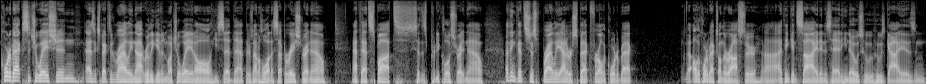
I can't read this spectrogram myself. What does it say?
Quarterback situation, as expected, Riley not really giving much away at all. He said that there's not a whole lot of separation right now at that spot. He said it's pretty close right now. I think that's just Riley out of respect for all the quarterback, all the quarterbacks on the roster. Uh, I think inside in his head, he knows who whose guy is, and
